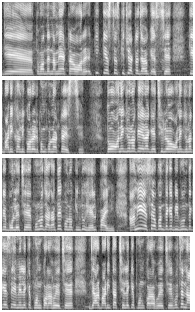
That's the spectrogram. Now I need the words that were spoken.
যে তোমাদের নামে একটা ওয়ারে- কি কেস টেস কিছু একটা যাই হোক এসছে, কি বাড়ি খালি করো, এরকম কোনো একটা এসছে। তো অনেকজনকে এরা গেছিল অনেকজনকে বলেছে, কোনো জায়গাতে কোনো কিন্তু হেল্প পায়নি। আমিও এসে ওখান থেকে বীরভূম থেকে এসে এমএলএকে ফোন করা হয়েছে, যার বাড়ি তার ছেলেকে ফোন করা হয়েছে বলছে, না,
